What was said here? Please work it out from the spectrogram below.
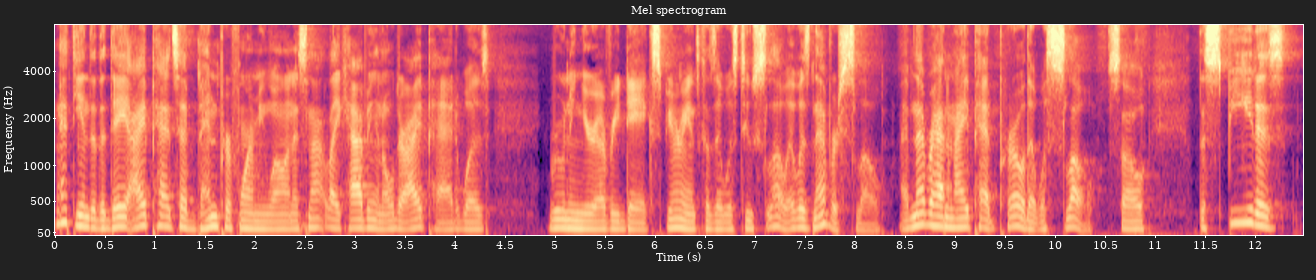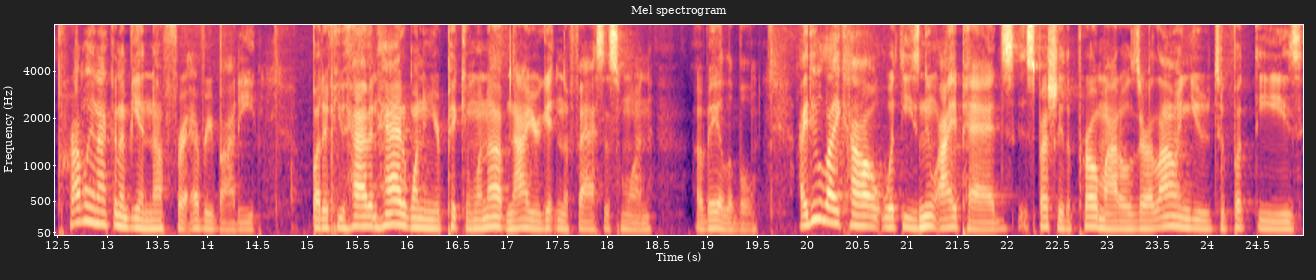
at the end of the day, iPads have been performing well, and it's not like having an older iPad was ruining your everyday experience because it was too slow. It was never slow. I've never had an iPad Pro that was slow. So the speed is probably not going to be enough for everybody. But if you haven't had one and you're picking one up, now you're getting the fastest one available. I do like how with these new iPads, especially the Pro models, they're allowing you to put these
